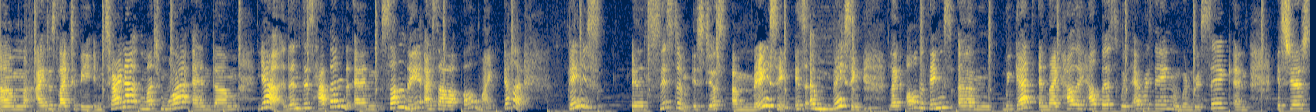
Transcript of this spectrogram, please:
Um, I just like to be in China much more and um, yeah, then this happened and suddenly I saw, oh my god, Danish uh, system is just amazing. It's amazing. Like all the things um, we get and like how they help us with everything when we're sick and it's just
